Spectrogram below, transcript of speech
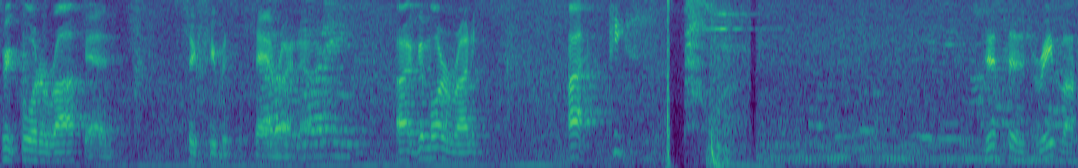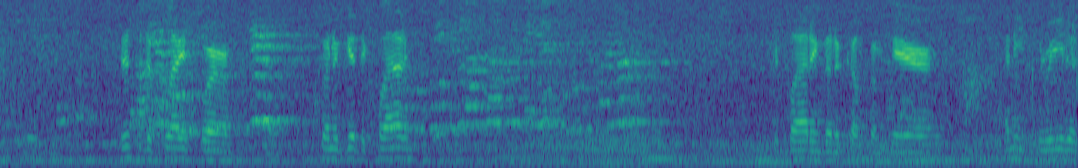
three quarter rock, and six cubits of sand right now. morning. All right, good morning, Ronnie. All right, peace. This is Reba. This is the place where I'm gonna get the cladding. The cladding gonna come from here. I need three to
